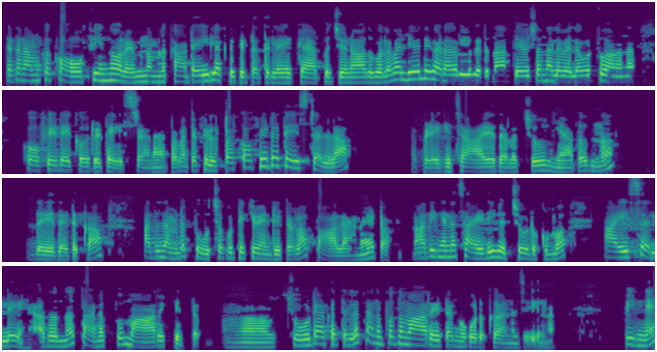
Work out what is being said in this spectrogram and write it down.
ഇതൊക്കെ നമുക്ക് കോഫി എന്ന് പറയുമ്പോൾ നമ്മൾ കടയിലൊക്കെ കിട്ടത്തില്ലേ? ക്യാപ്പുച്ചിനോ അതുപോലെ വലിയ വലിയ കടകളിൽ കിട്ടുന്ന അത്യാവശ്യം നല്ല വില കൊടുത്ത് വാങ്ങുന്ന കോഫിയുടെ ഒക്കെ ഒരു ആണ് കേട്ടോ. മറ്റേ ഫിൽട്ടർ കോഫിയുടെ ടേസ്റ്റ് അല്ല. അപ്പോഴേക്ക് ചായ തിളച്ചു. ഇനി അതൊന്ന് ഇത് ചെയ്തെടുക്കാം അത് നമ്മുടെ പൂച്ചക്കുട്ടിക്ക് വേണ്ടിയിട്ടുള്ള പാലാണ് കേട്ടോ. അതിങ്ങനെ സൈഡിൽ വെച്ച് കൊടുക്കുമ്പോൾ ഐസ് അല്ലേ അതൊന്ന് തണുപ്പ് മാറി കിട്ടും. ചൂടാക്കത്തില്ല തണുപ്പൊന്ന് മാറിയിട്ട് അങ്ങ് കൊടുക്കുകയാണ് ചെയ്യുന്നത്. പിന്നെ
